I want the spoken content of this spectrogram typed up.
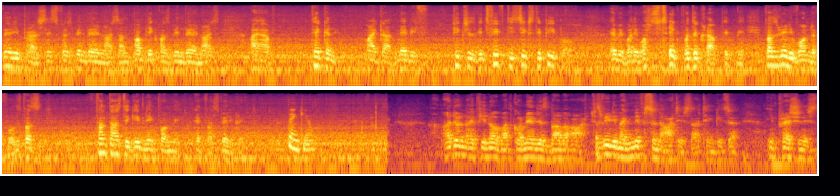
very impressed. It has been very nice, and public has been very nice. I have taken, my God, maybe pictures with 50, 60 people. Everybody wants to take photograph with me. It was really wonderful. It was fantastic evening for me. It was very great. Thank you. I don't know if you know about Cornelius Baba art. He's a really magnificent artist, I think. He's an impressionist,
